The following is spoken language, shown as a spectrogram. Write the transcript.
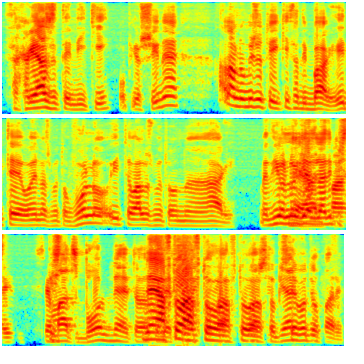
θα χρειάζεται νίκη, όποιος είναι, αλλά νομίζω ότι εκεί θα την πάρει. Είτε ο ένας με τον Βόλο, είτε ο άλλος με τον ε, Άρη. Με δύο ναι, λόγια δηλαδή. Πιστε... Σε match ball, ναι. Το ναι, αυτό, αυτό, αυτό, αυτό. Πιστεύω, ότι...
